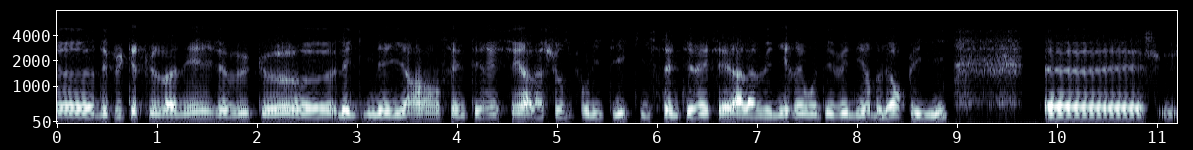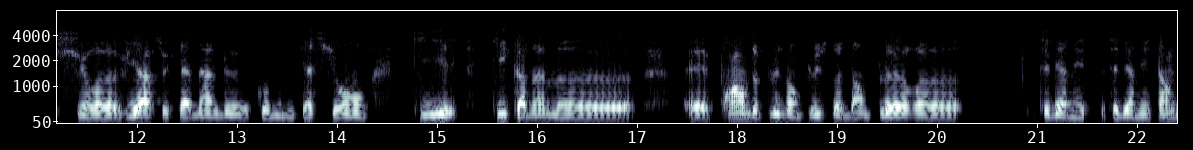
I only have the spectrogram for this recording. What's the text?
euh, depuis quelques années, j'ai vu que euh, les Guinéens s'intéressaient à la chose politique, ils s'intéressaient à l'avenir et au devenir de leur pays. sur via ce canal de communication qui qui quand même prend de plus en plus d'ampleur ces derniers ces derniers temps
